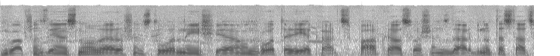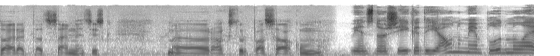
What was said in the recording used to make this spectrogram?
glābšanas dienas novērošanas turnīši, ja, un rotaļiekārtas, pārkrāsošanas darbi. Nu, tas tāds vairāk tāds saimniecisks rakstura pasākums. Viens no šī gada jaunumiem pludmalē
